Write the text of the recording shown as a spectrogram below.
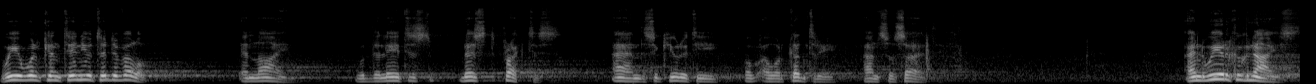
We will continue to develop in line with the latest best practice and the security of our country and society. And we recognize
